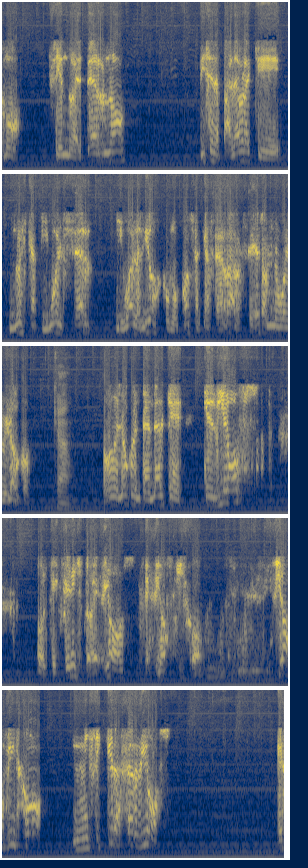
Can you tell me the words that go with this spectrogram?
amó siendo eterno, dice la palabra que no escatimó el ser igual a Dios como cosa que aferrarse. Eso a mí me vuelve loco. Me vuelve loco entender que, que Dios, porque Cristo es Dios, es Dios Hijo, Dios dijo ni siquiera ser Dios. Es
